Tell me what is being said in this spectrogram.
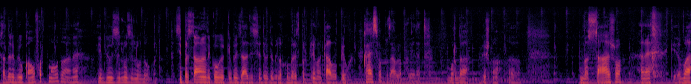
Kadar je bil komfort mode, a ne, je bil zelo, zelo udoben. Si predstavljam nekoga, ki bi zadnji sedel, da bi lahko brez problema kavo pil. Kaj sva pozabila povedati? Morda kakšno uh, masažo, a ne, ki jo ima.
